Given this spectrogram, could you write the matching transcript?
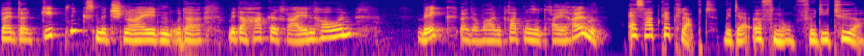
weil da geht nichts mit Schneiden oder mit der Hacke reinhauen, weg. Da waren gerade mal so drei Halme. Es hat geklappt mit der Öffnung für die Tür.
